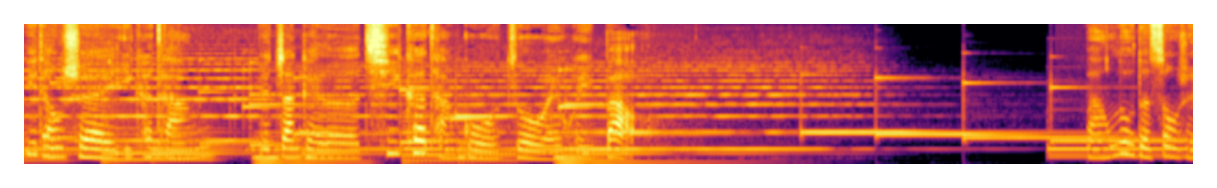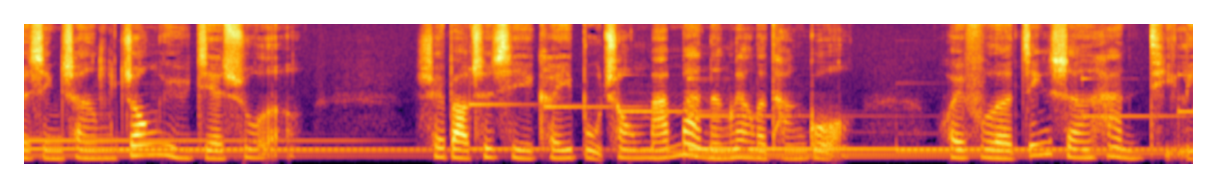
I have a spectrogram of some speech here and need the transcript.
一桶水，一颗糖，园长给了七颗糖果作为回报。忙碌的送水行程终于结束了，水宝吃起可以补充满满能量的糖果。恢复了精神和体力，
